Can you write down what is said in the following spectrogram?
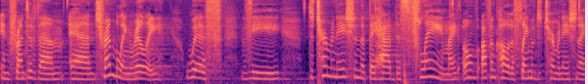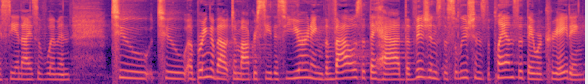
in front of them and trembling, really with the determination that they had, this flame. I often call it a flame of determination I see in eyes of women to, to uh, bring about democracy, this yearning, the vows that they had, the visions, the solutions, the plans that they were creating.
